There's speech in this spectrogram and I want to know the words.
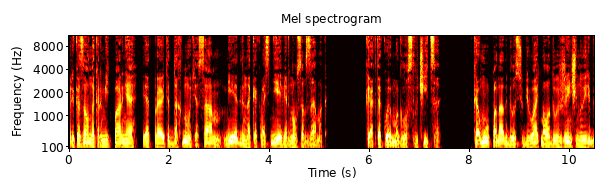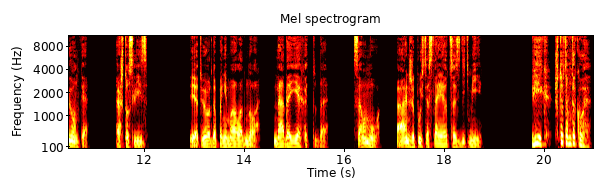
Приказал накормить парня и отправить отдохнуть, а сам медленно, как во сне, вернулся в замок. Как такое могло случиться? Кому понадобилось убивать молодую женщину и ребенка? А что с Лиз? Я твердо понимал одно — надо ехать туда. Самому. А Анже пусть остается с детьми. «Вик, что там такое?»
